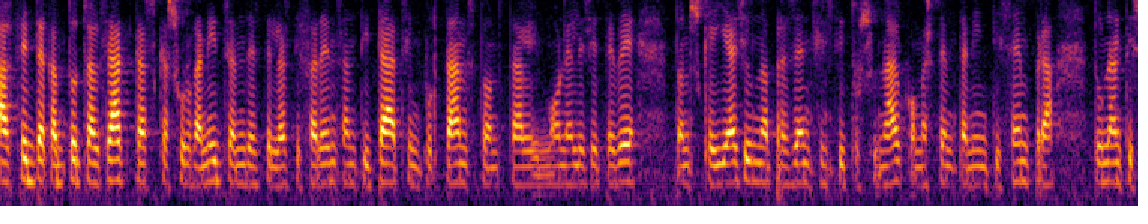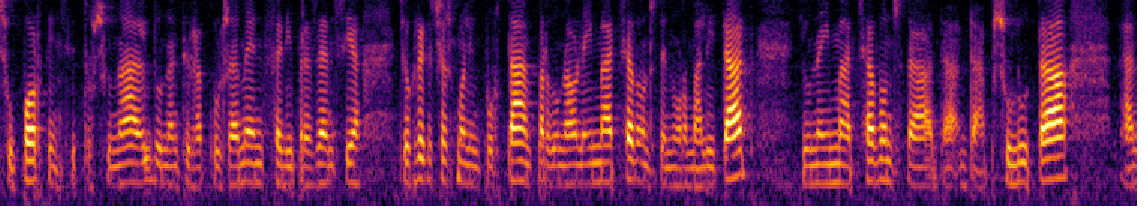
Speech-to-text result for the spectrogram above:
el fet de que en tots els actes que s'organitzen des de les diferents entitats importants doncs, del món LGTB, doncs, que hi hagi una presència institucional, com estem tenint-hi sempre, donant-hi suport institucional, donant-hi recolzament, fer-hi presència, jo crec que això és molt important per donar una imatge doncs, de normalitat i una imatge doncs, d'absoluta, eh,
